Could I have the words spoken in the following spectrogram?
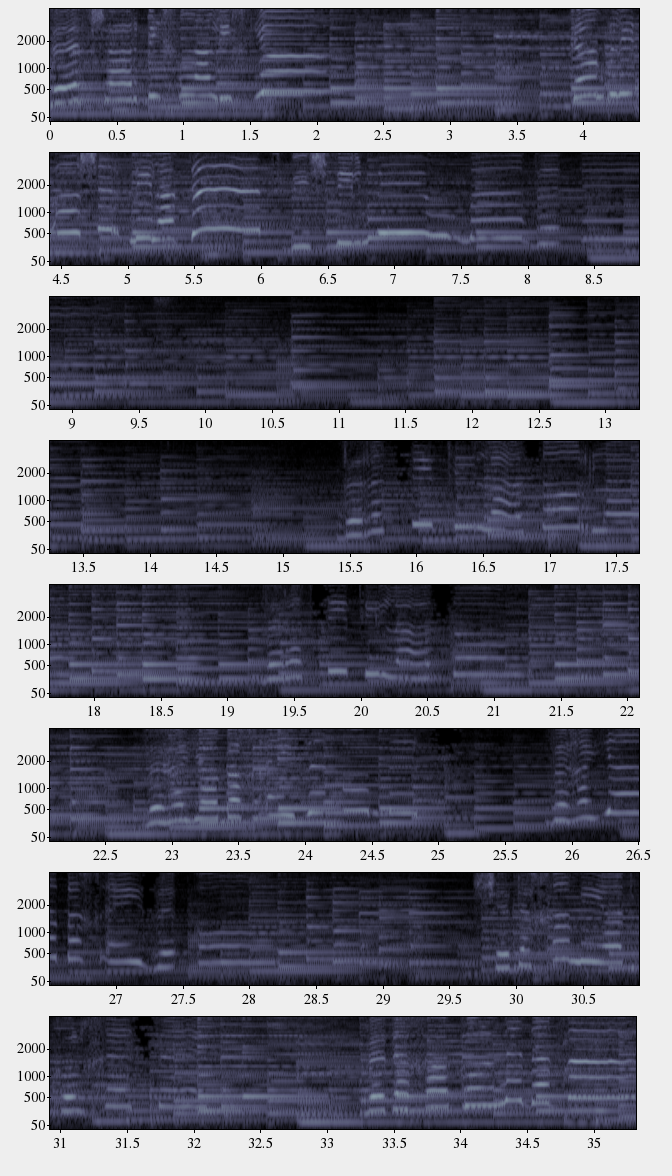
ואפשר בכלל לחיות גם בלי אושר, בלי לדעת בשביל מי ורציתי לעזור, והיה בך איזה אומץ, והיה בך איזה אור, שדחה מיד כל חסד. ודחה כל נדבה,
